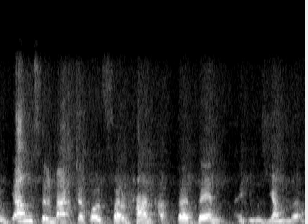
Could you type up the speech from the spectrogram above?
a young film actor called Farhan Akhtar, then he was younger.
